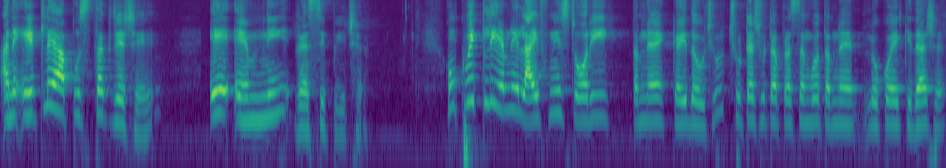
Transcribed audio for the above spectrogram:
અને એટલે આ પુસ્તક જે છે, એ એમની રેસિપી છે. હું ક્વિકલી એમની લાઈફની સ્ટોરી તમને કહી દઉં છું. છૂટા છૂટા પ્રસંગો તમને લોકોએ કીધા છે.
